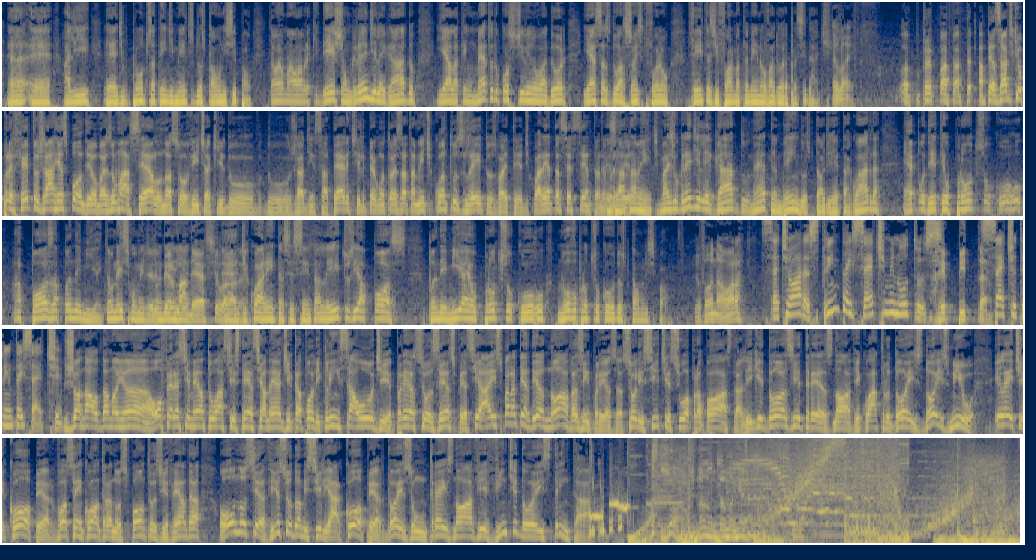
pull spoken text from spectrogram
é, é, ali é, de prontos atendimentos do Hospital Municipal. Então é uma obra que deixa um grande legado e ela tem um método construtivo inovador e essas doações que foram feitas de forma também inovadora para a cidade. Eloy. Apesar de que o prefeito já respondeu, mas o Marcelo, nosso ouvinte aqui do, do Jardim Satélite, ele perguntou exatamente quantos leitos vai ter, de 40 a 60, né, prefeito? Exatamente. Mas o grande legado, né, também do Hospital de Retaguarda é poder ter o pronto-socorro após a pandemia. Então, nesse momento ele de pandemia. permanece lá. É, né? de 40 a 60 leitos e após pandemia é o pronto-socorro, novo pronto-socorro do Hospital Municipal. Giovana, a hora? 7 horas 37 minutos. Repita. 7h37. Jornal da Manhã. Oferecimento assistência médica Policlin Saúde. Preços especiais para atender novas empresas. Solicite sua proposta. Ligue 12 3942 2000. E Leite Cooper. Você encontra nos pontos de venda ou no serviço domiciliar Cooper 2139 2230. Jornal da Manhã.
